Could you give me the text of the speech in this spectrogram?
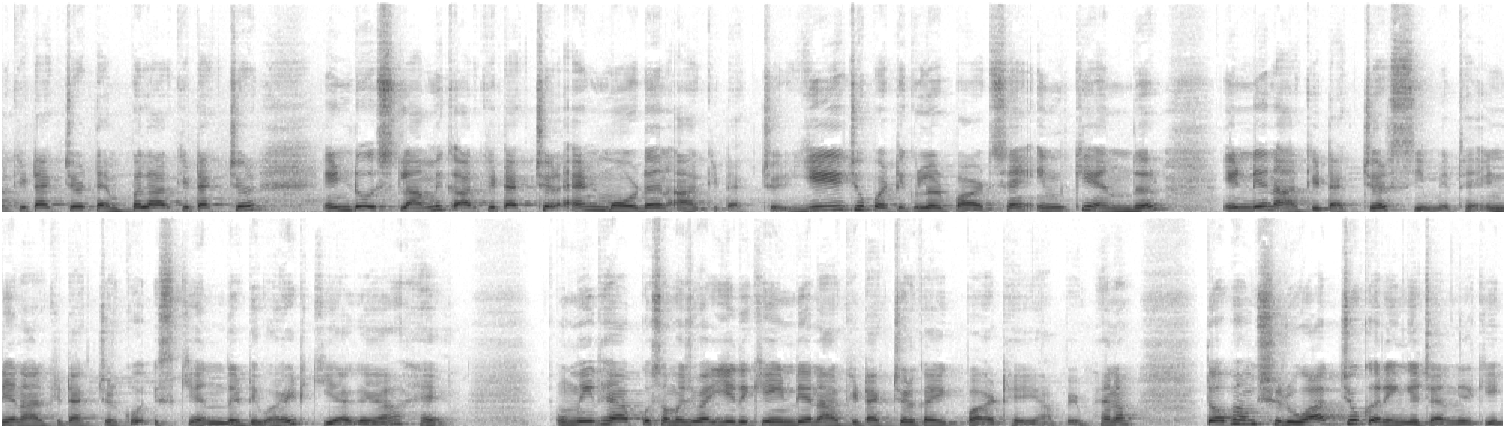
architecture temple architecture Indo Islamic architecture and modern architecture ये जो पर्टिकुलर पार्ट्स हैं, इनके अंदर इंडियन आर्किटेक्चर सीमित है। इंडियन आर्किटेक्चर को इसके अंदर डिवाइड किया गया है। उम्मीद है आपको समझ में ये देखिए इंडियन आर्किटेक्चर का एक पार्ट है यहाँ पे, है ना? तो अब हम शुरुआत जो करेंगे चैनल की,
